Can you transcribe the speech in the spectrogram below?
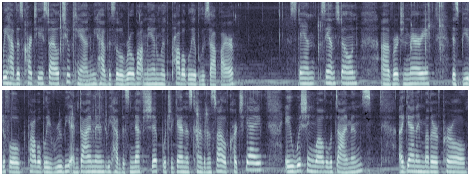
We have this Cartier style toucan, we have this little robot man with probably a blue sapphire, Stan, sandstone, uh, Virgin Mary, this beautiful probably ruby and diamond. We have this nef ship, which again is kind of in the style of Cartier, a wishing well with diamonds, again a mother of pearl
